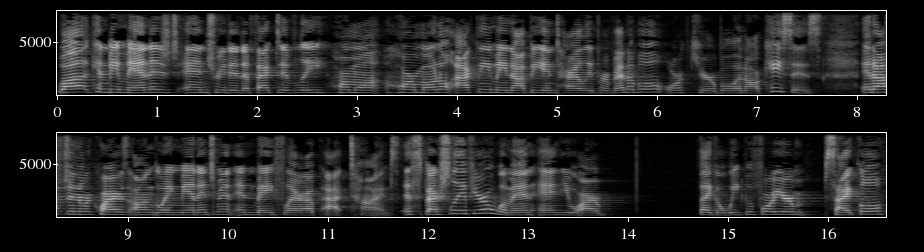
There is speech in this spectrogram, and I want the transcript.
While it can be managed and treated effectively, hormo- hormonal acne may not be entirely preventable or curable in all cases. It often requires ongoing management and may flare up at times, especially if you're a woman and you are like a week before your cycle,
